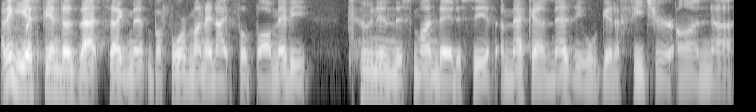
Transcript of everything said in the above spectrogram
I think ESPN does that segment before Monday Night Football. Maybe tune in this Monday to see if Emeka Emezie will get a feature on. Uh,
